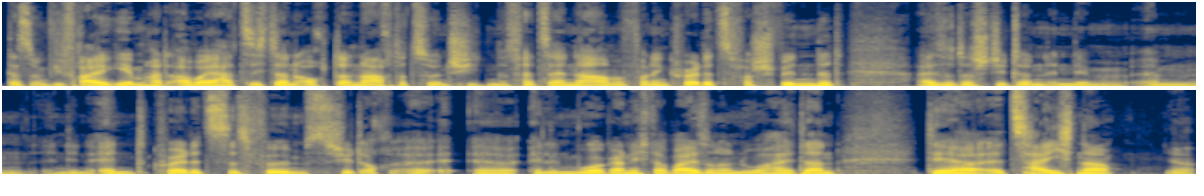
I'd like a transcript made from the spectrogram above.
das irgendwie freigegeben hat. Aber er hat sich dann auch danach dazu entschieden, dass halt sein Name von den Credits verschwindet. Also das steht dann in dem ähm, in den Endcredits des Films steht auch äh, äh, Alan Moore gar nicht dabei, sondern nur halt dann der äh, Zeichner. Ja.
